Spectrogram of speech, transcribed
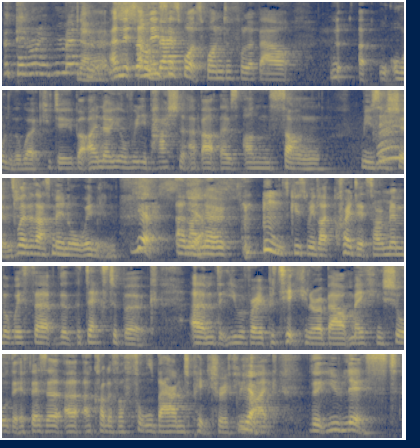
but they don't even mention Mm-hmm. No, her. and, thi- So and this that- is what's wonderful about uh, all of the work you do, but I know you're really passionate about those unsung musicians, Right. whether that's men or women. Yes, And yes. I know, excuse me, like credits, I remember with uh, the, the Dexter book. Um, that you were very particular about making sure that if there's a, a, a kind of a full band picture, if you Yeah. like, that you list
